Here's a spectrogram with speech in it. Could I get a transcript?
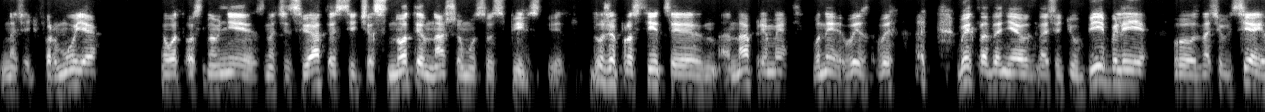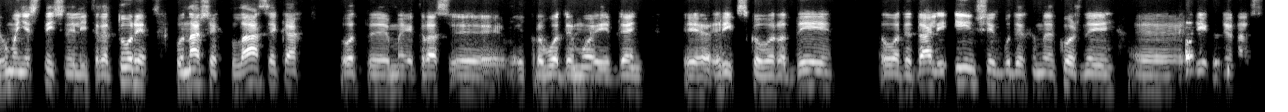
значить, формує от основні значить, святості, чесноти в нашому суспільстві. Дуже прості ці напрями. Вони ви, ви, викладені значить, у Біблії, у, значить, всій гуманістичній літературі, у наших класиках. От е, ми якраз е, проводимо і день е, рік сковороди. От і далі інших буде кожний рік для нас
